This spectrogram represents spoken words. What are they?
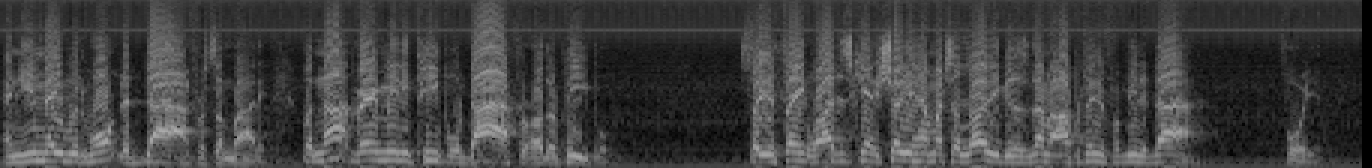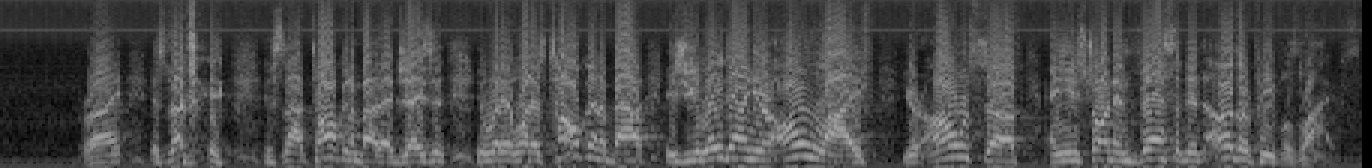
and you may would want to die for somebody. But not very many people die for other people. So you think, well, I just can't show you how much I love you because there's not an opportunity for me to die for you. Right? It's not, it's not talking about that, Jason. What, it, what it's talking about is you lay down your own life, your own stuff, and you start investing in other people's lives.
